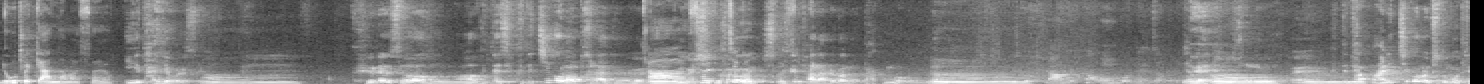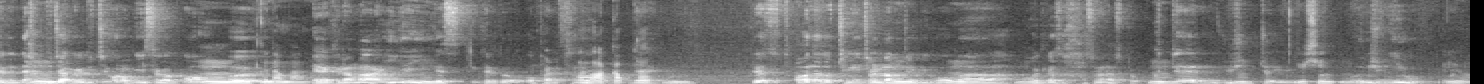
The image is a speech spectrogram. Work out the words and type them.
요거밖에 안 남았어요. 이게 다 잊어버렸어요. 어. 그래서 아 그때 그때 찍어놓은 파나들 아, 사진 시크로. 시크릿 파나를 건 바꾼 거거든요. 음. 나무판 원본을 잊어버리죠. 네, 어, 통으로. 예, 음. 그때 다 많이 찍어놓지도 못했는데 한두 장 그래도 찍어놓은 게 있어갖고 음, 어, 그나마. 예, 그나마 이게 이게 그래도 원판을 아 타는 아깝다. 건데 음. 그래서 어 나도 되게 절망적이고 막 어디 가서 하소연할 수도 없고 그때는 유신 저희 유신. 어, 유신 이후 유- 어,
